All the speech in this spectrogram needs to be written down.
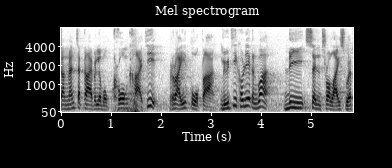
ดังนั้นจะกลายเป็นระบบโครงข่ายที่ไร้ตัวกลาง หรือที่เขาเรียกกันว่า decentralized web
